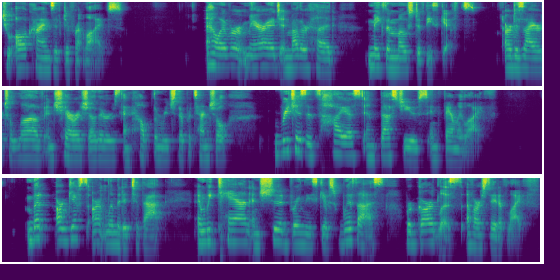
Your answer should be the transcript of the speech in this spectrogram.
to all kinds of different lives. However, marriage and motherhood make the most of these gifts our desire to love and cherish others and help them reach their potential reaches its highest and best use in family life. But our gifts aren't limited to that, and we can and should bring these gifts with us regardless of our state of life.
